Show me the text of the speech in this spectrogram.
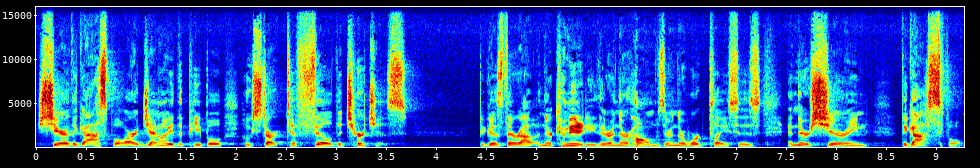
share the gospel, are generally the people who start to fill the churches because they're out in their community, they're in their homes, they're in their workplaces, and they're sharing the gospel.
